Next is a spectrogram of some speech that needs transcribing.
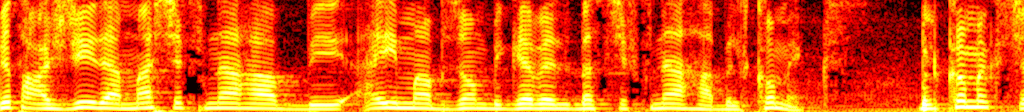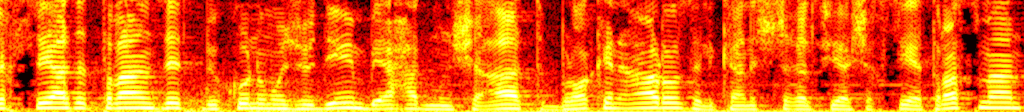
قطعة جديدة ما شفناها بأي map زومبي قبل بس شفناها بال comics بال comics شخصيات الترانزيت بيكونوا موجودين بأحد منشآت Broken Arrow اللي كان يشتغل فيها شخصية رسمان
